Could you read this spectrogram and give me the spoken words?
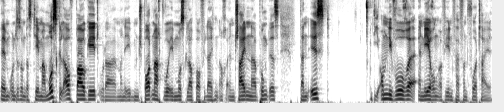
ähm, und es um das Thema Muskelaufbau geht oder man eben einen Sport macht, wo eben Muskelaufbau vielleicht auch ein entscheidender Punkt ist, dann ist die omnivore Ernährung auf jeden Fall von Vorteil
